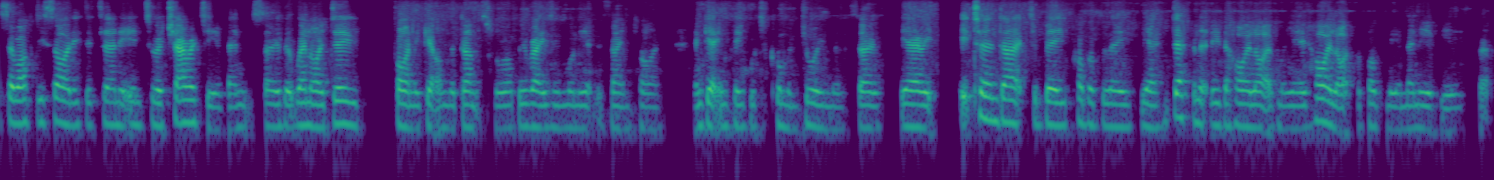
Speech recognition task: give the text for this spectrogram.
So I've decided to turn it into a charity event so that when I do finally get on the dance floor, I'll be raising money at the same time and getting people to come and join me. So yeah, it, it turned out to be probably, yeah, definitely the highlight of my year, highlight for probably many of years. But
